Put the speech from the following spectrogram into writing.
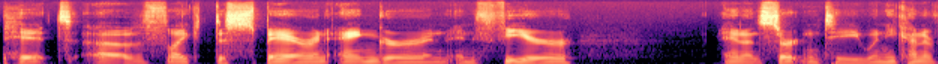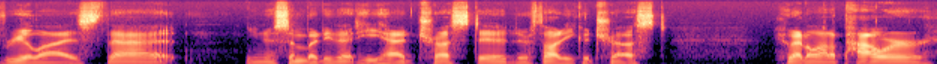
pit of like despair and anger and, and fear and uncertainty when he kind of realized that you know somebody that he had trusted or thought he could trust who had a lot of power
